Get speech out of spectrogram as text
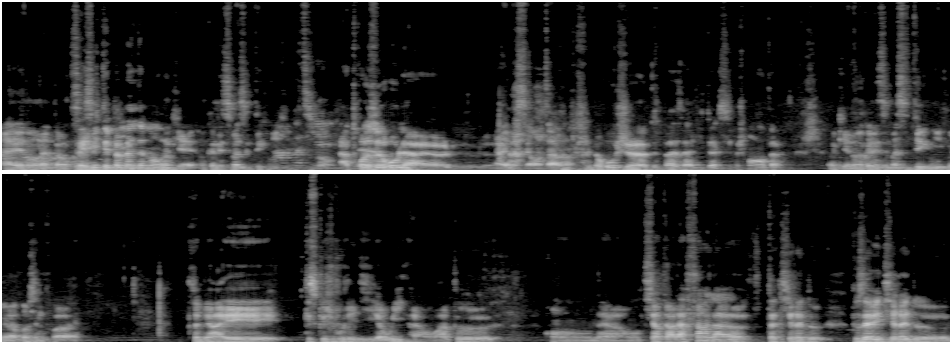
Ah non, on a pas, Ça évitait pas mal d'amendes. Ok, on connaissait pas cette technique, effectivement. À 3 euros la, le, ah c'est rentable. Hein. le rouge de base à Lidl, c'est vachement rentable. Ok, non, on connaissait pas cette technique, mais la prochaine fois, ouais. Très bien. Et qu'est-ce que je voulais dire? Oui, alors on va un peu. On, a, on, tire vers la fin là. As tiré de, vous avez tiré de,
